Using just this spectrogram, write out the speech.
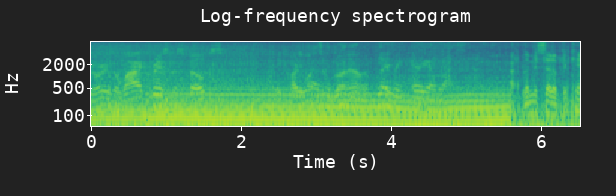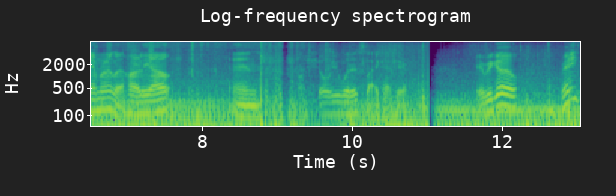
Sure is a white Christmas, folks. I think Harley wants to run out and play. Area of life. Let me set up the camera, let Harley out, and I'll show you what it's like out here. Here we go. Ready?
